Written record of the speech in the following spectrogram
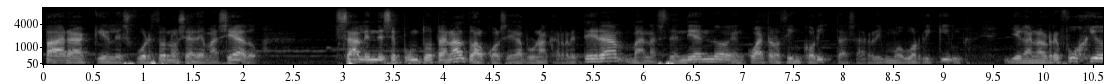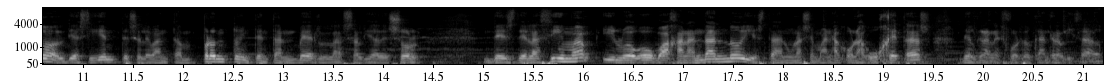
para que el esfuerzo no sea demasiado. Salen de ese punto tan alto al cual se llega por una carretera, van ascendiendo en cuatro o cinco horitas a ritmo borriquil, llegan al refugio, al día siguiente se levantan pronto, intentan ver la salida de sol desde la cima y luego bajan andando y están una semana con agujetas del gran esfuerzo que han realizado.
